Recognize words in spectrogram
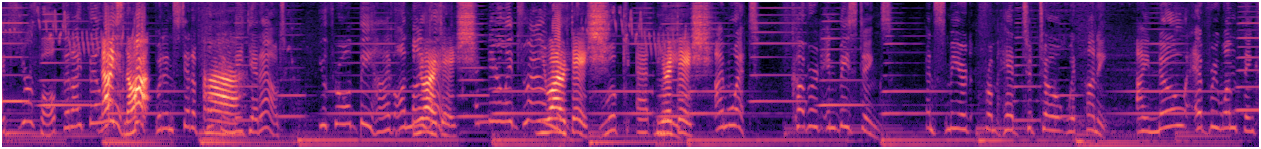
It's your fault that I fell No, in. it's not. But instead of helping Ah. me get out, you throw a beehive on my You are a head dish. and nearly drown You are a me. dish. Look at You're a me. dish. I'm wet, covered in bee stings, and smeared from head to toe with honey. I know everyone thinks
